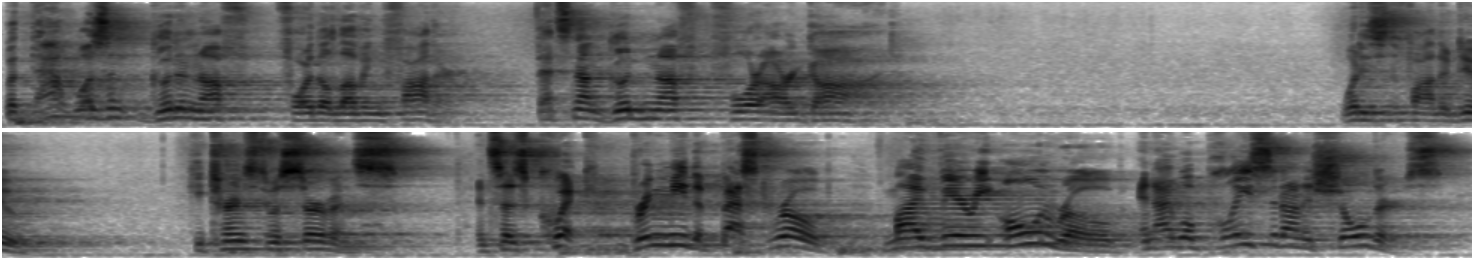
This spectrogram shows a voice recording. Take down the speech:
But that wasn't good enough for the loving father. That's not good enough for our God. What does the father do? He turns to his servants and says, Quick, bring me the best robe, my very own robe, and I will place it on his shoulders.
